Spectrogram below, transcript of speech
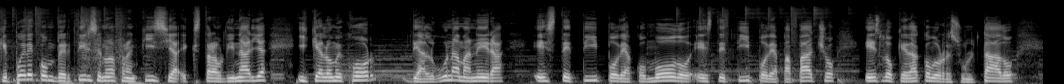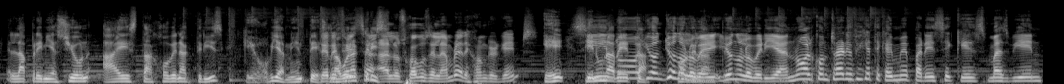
que puede convertirse en una franquicia extraordinaria y que a lo mejor de alguna manera este tipo de acomodo, este tipo de apapacho es lo que da como resultado la premiación a esta joven actriz, que obviamente es una buena actriz. A, los Juegos del Hambre, de Hunger Games? Que tiene una beta. yo, no lo vería, yo no lo vería. No, al contrario, fíjate que a mí me parece que es más bien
